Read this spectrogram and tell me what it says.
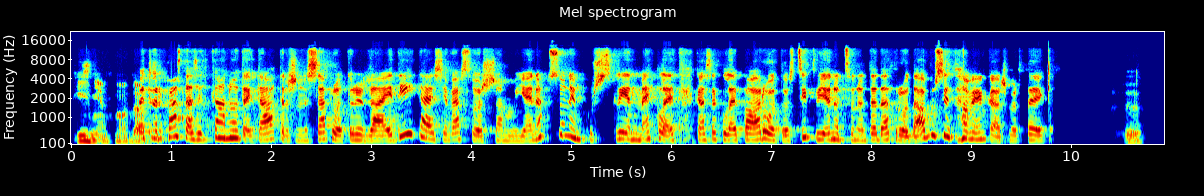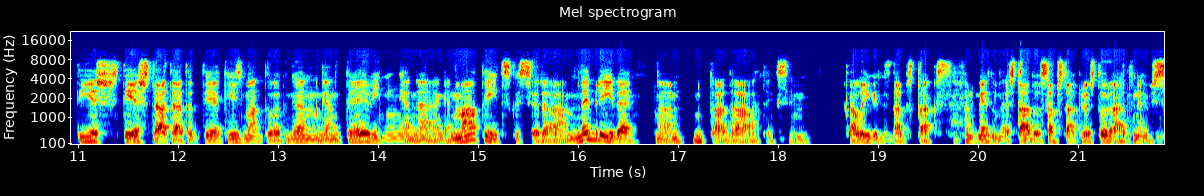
izņemt no dabas. Bet var pastāstīt, kā notiek tā atrašana. Es saprotu, tur ir raidītājs jau esošam jenapsunim, kurš skrien meklēt, kā saka, lai pārotos citu jenapsunu un tad atrod abus, ja tā vienkārši var teikt. Tieši, tieši tā, tā tad tiek izmantot gan, gan tēviņi, gan, gan mātītes, kas ir nebrīvē, nu, tādā, teiksim, kā līgas dabas taks. Varam iedomāties tādos apstākļos turētu, nevis,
